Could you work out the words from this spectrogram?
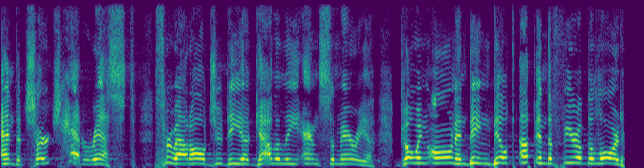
and the church had rest throughout all Judea, Galilee, and Samaria, going on and being built up in the fear of the Lord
